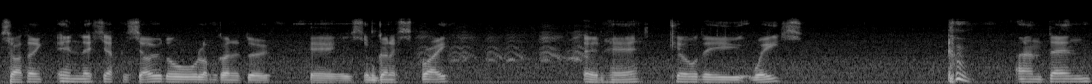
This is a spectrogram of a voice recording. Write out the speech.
so I think in this episode all I'm going to do is I'm going to spray in here, kill the weeds and then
